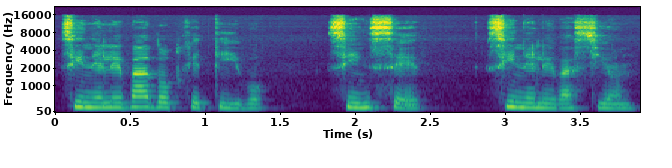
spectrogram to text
sin elevado objetivo, sin sed, sin elevación.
